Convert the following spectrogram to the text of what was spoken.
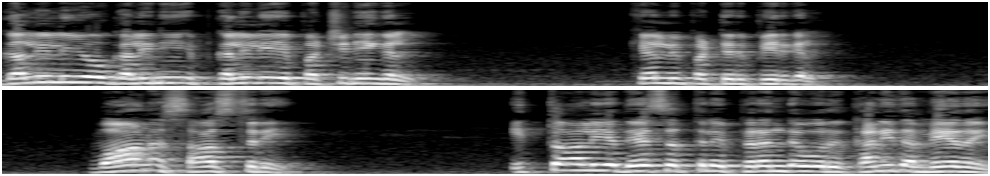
கலிலியோ கலினி கலிலியை பற்றி நீங்கள் கேள்விப்பட்டிருப்பீர்கள். வான சாஸ்திரி இத்தாலிய தேசத்திலே பிறந்த ஒரு கணித மேதை.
